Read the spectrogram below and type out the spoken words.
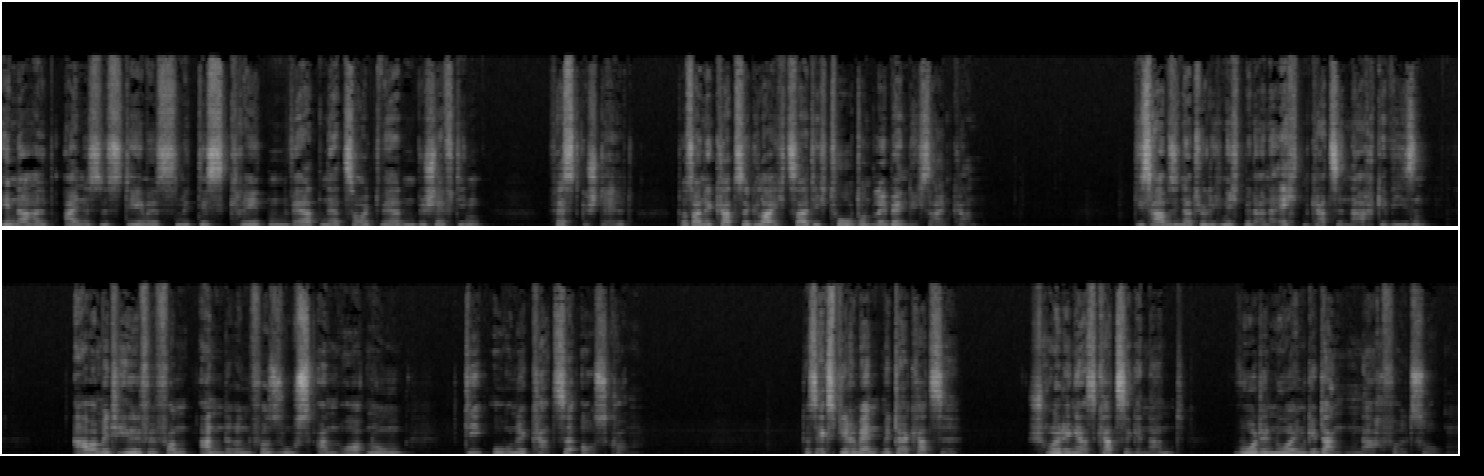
innerhalb eines Systems mit diskreten Werten erzeugt werden, beschäftigen, festgestellt, dass eine Katze gleichzeitig tot und lebendig sein kann. Dies haben sie natürlich nicht mit einer echten Katze nachgewiesen, aber mit Hilfe von anderen Versuchsanordnungen, die ohne Katze auskommen. Das Experiment mit der Katze, Schrödingers Katze genannt, wurde nur in Gedanken nachvollzogen.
